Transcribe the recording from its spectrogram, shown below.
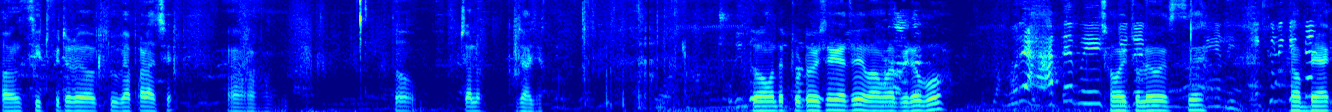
কারণ সিট ফিটেরও একটু ব্যাপার আছে। তো চলো যা যাক। তো আমাদের টোটো এসে গেছে এবার আমরা বেরোবো। সবাই চলেও এসছে। সব ব্যাগ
